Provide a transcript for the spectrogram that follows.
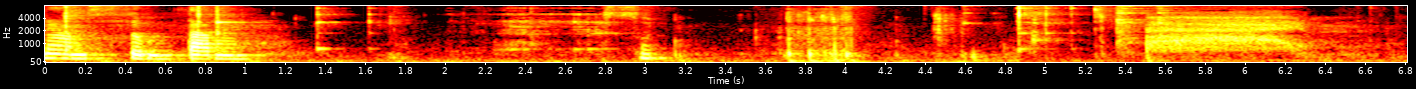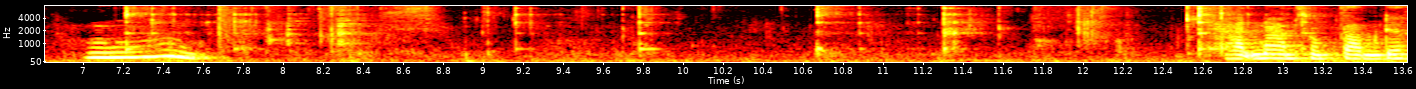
น้ำส้มตำสดอืมหาดน้ำส้มตำเด้อ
